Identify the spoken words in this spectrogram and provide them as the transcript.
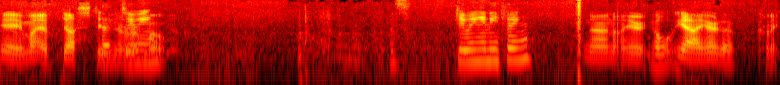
Yeah, you might have dust in That the doing- remote. Is doing anything? No, not here. Oh, yeah, I heard a click.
